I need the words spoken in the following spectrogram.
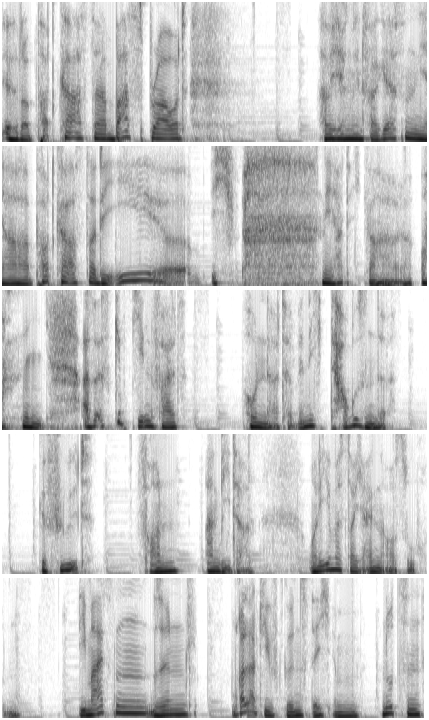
äh, Podcaster, Buzzsprout, habe ich irgendwen vergessen? Ja, podcaster.de. Äh, ich. Nee, hatte ich gar nicht. Also es gibt jedenfalls Hunderte, wenn nicht Tausende, gefühlt von Anbietern. Und ihr müsst euch einen aussuchen. Die meisten sind relativ günstig im Nutzen.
